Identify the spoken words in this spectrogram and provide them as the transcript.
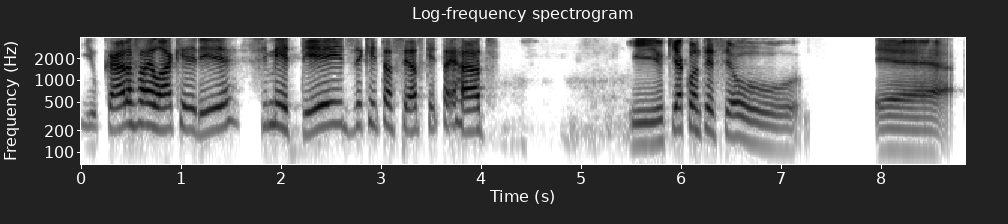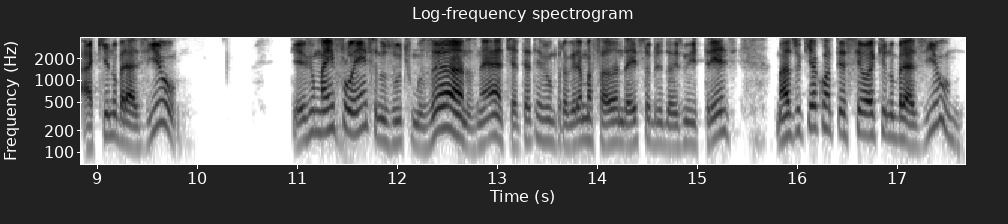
e o cara vai lá querer se meter e dizer quem está certo quem está errado. E o que aconteceu é, aqui no Brasil teve uma influência nos últimos anos, né? Até teve um programa falando aí sobre 2013, mas o que aconteceu aqui no Brasil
